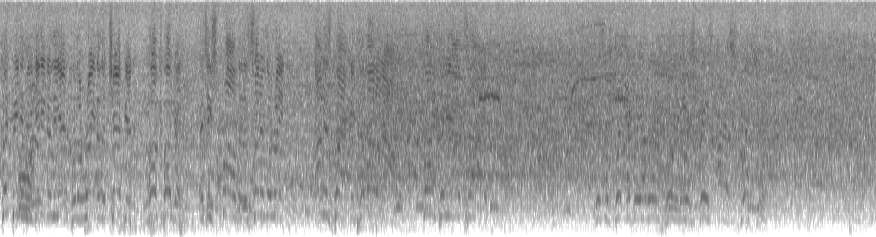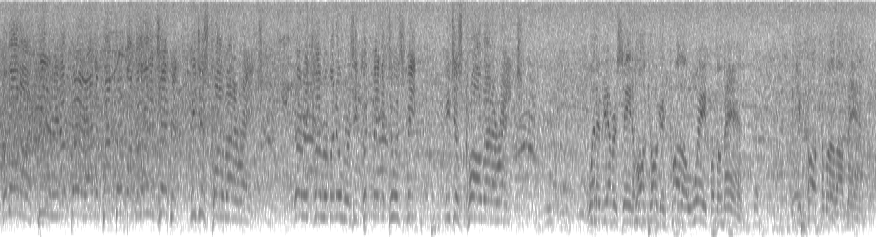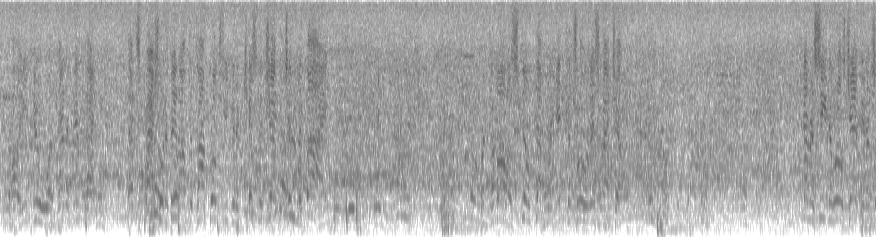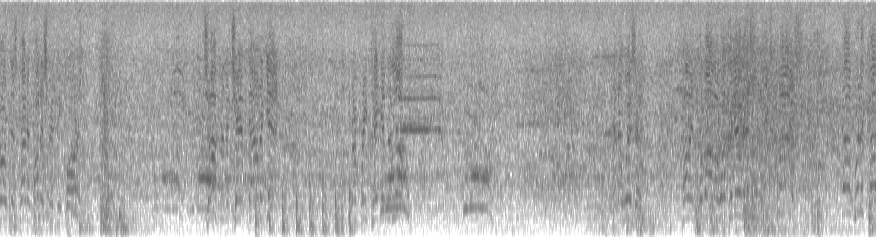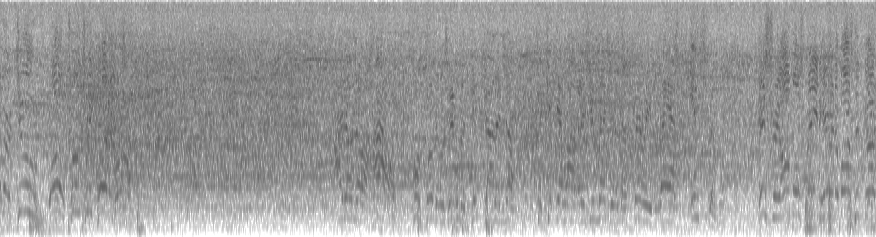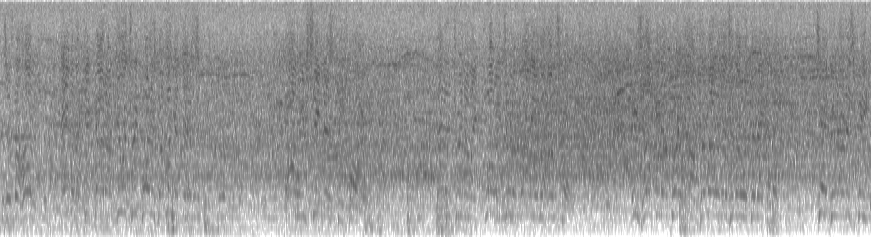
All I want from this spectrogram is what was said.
Could be the beginning of the end for the reign of the champion, Hulk Hogan, as he sprawled in the center of the ring. On his back, and Kamala now going to the outside. This has put every other opponent he has faced on a stretcher. Kamala uh, petering up there on the top turnbuckle. Look at the champion. He just crawled out of range. Very clever maneuvers. He couldn't make it to his feet. He just crawled out of range. When have you ever seen Hulk Hogan crawl away from a man? If you call Kamala a man. Well, he knew what kind of impact that splash would have been off the top ropes. You could have kissed the championship goodbye. But Kamala's still definitely in control of this matchup. Never seen the world's champion absorb this kind of punishment before. Chopping the champ down again. Referee taking the look. And the wizard telling Kamala what to do. There's a big splash. Down for the cover. Two. Whoa, two and three quarters. I don't know how Hulk Hogan was able to dig down enough to kick him off. And as you mentioned, at the very last instant, History almost made here in the Boston Gardens as the Hulk able to kick out on two and three quarters, but look at this. Oh, we've seen this before. That adrenaline flowing through the body of the Hulkster. He's hulking up right now. Kamala doesn't know what to make of it. Champion on his feet.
